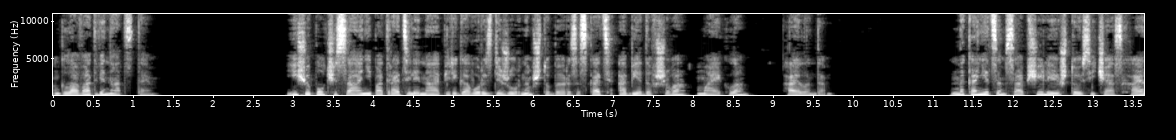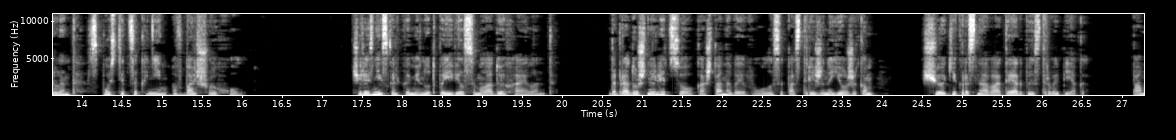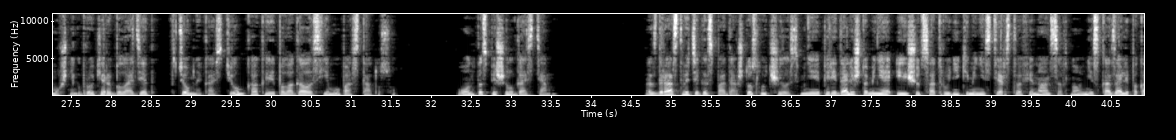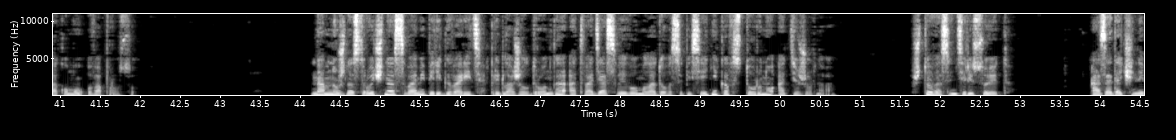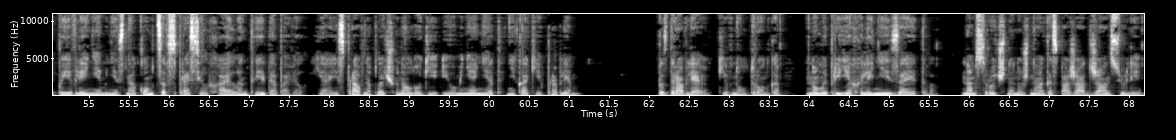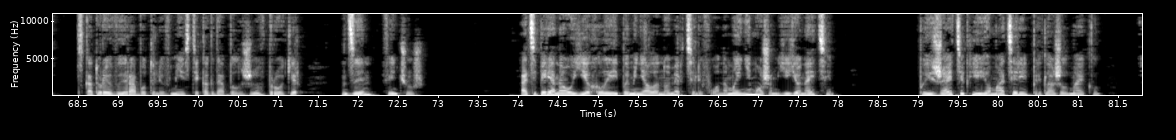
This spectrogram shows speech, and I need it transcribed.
Глава двенадцатая. Еще полчаса они потратили на переговоры с дежурным, чтобы разыскать обедавшего Майкла Хайленда. Наконец им сообщили, что сейчас Хайленд спустится к ним в большой холл. Через несколько минут появился молодой Хайленд. Добродушное лицо, каштановые волосы, пострижены ежиком, щеки красноватые от быстрого бега. Помощник брокера был одет в темный костюм, как и полагалось ему по статусу. Он поспешил к гостям. «Здравствуйте, господа. Что случилось? Мне передали, что меня ищут сотрудники Министерства финансов, но не сказали, по какому вопросу». «Нам нужно срочно с вами переговорить», — предложил Дронга, отводя своего молодого собеседника в сторону от дежурного. «Что вас интересует?» Озадаченный появлением незнакомцев спросил Хайленд и добавил, «Я исправно плачу налоги, и у меня нет никаких проблем». «Поздравляю», — кивнул Дронго, «но мы приехали не из-за этого. Нам срочно нужна госпожа Джан Сюли, с которой вы работали вместе, когда был жив брокер Дзин Финчуш. А теперь она уехала и поменяла номер телефона. Мы не можем ее найти». «Поезжайте к ее матери», — предложил Майкл.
